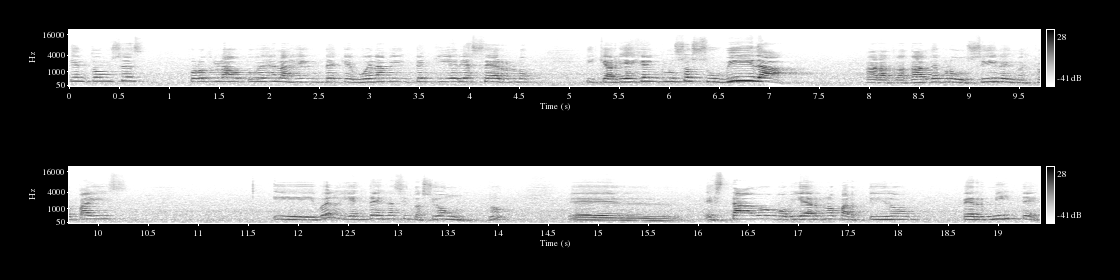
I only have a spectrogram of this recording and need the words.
Y entonces, por otro lado, tú ves a la gente que buenamente quiere hacerlo y que arriesga incluso su vida para tratar de producir en nuestro país. Y bueno, y esta es la situación, ¿no? el Estado, gobierno, partido permite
